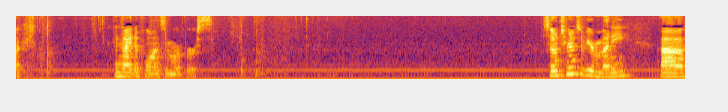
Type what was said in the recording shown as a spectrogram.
Okay. The Knight of Wands in reverse. So in terms of your money, uh,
